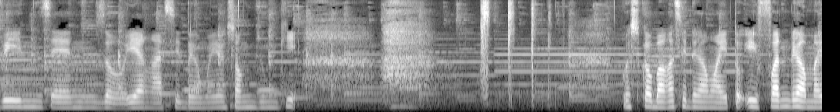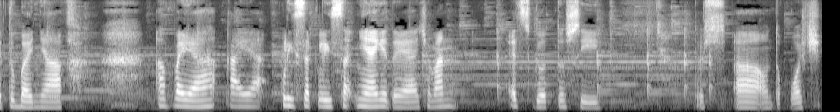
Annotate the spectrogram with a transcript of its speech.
Vincenzo yang ngasih dramanya Song Joong Ki gue suka banget sih drama itu. Even drama itu banyak apa ya kayak klise-klisenya gitu ya. Cuman it's good to see. Terus uh, untuk watch.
